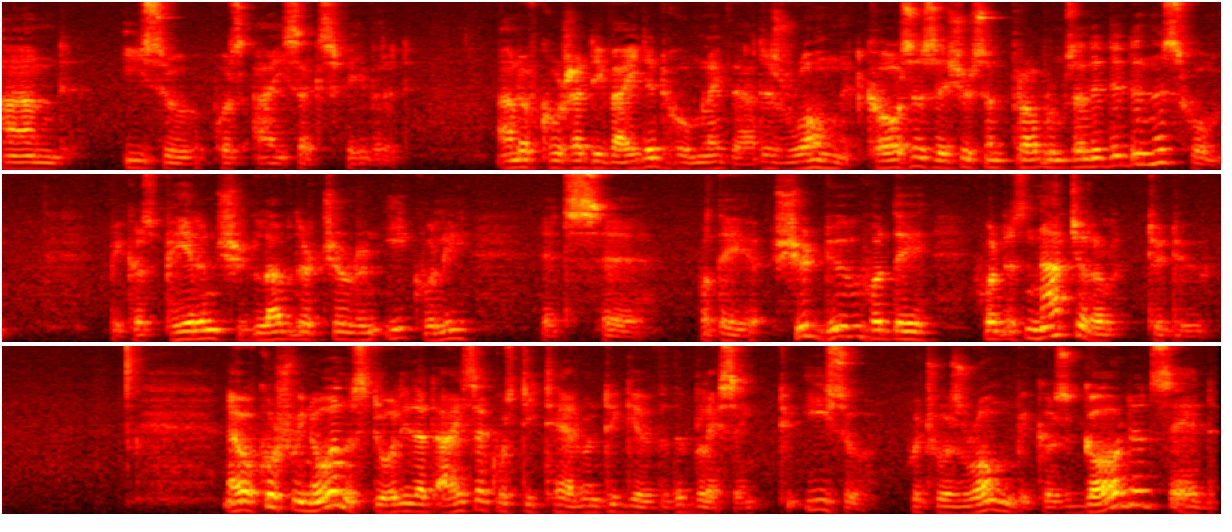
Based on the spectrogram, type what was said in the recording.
and Esau was Isaac's favourite. And of course, a divided home like that is wrong. It causes issues and problems, and it did in this home, because parents should love their children equally. It's uh, what they should do, what they what is natural to do. Now, of course, we know in the story that Isaac was determined to give the blessing to Esau, which was wrong because God had said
